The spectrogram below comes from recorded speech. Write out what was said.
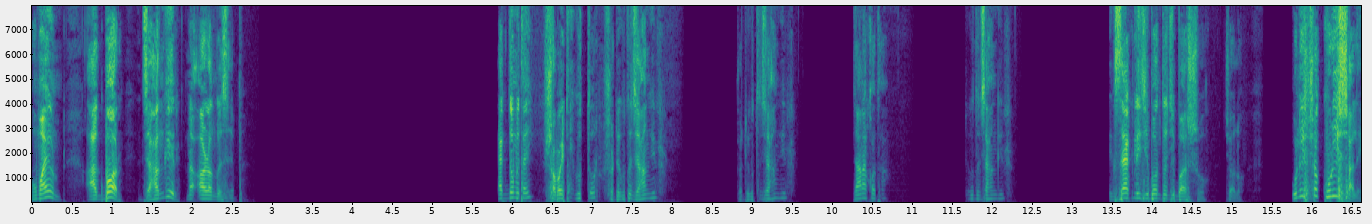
হুমায়ুন, আকবর, জাহাঙ্গীর না আওরঙ্গজেব? একদমই তাই। সবাই ঠিক উত্তর, সঠিক উত্তর জাহাঙ্গীর। সঠিক উত্তর জাহাঙ্গীর। জানা কথা। সঠিক উত্তর জাহাঙ্গীর। এক্স্যাক্টলি জীবন্ত জীবাশ্ম। চলো। উনিশশো কুড়ি সালে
